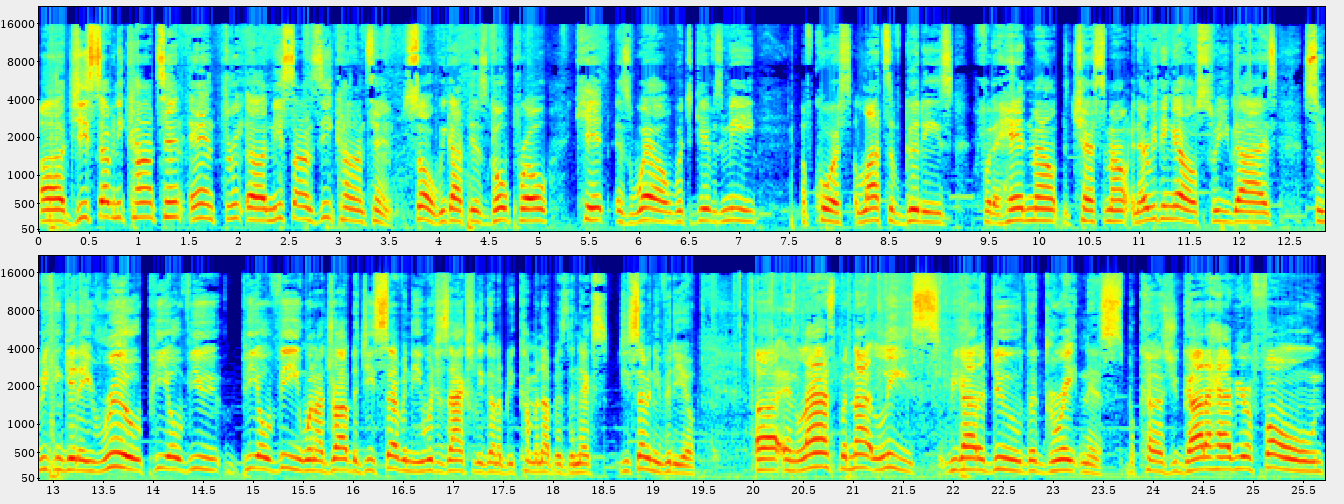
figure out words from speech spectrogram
uh, G70 content and three uh, Nissan Z content. So we got this GoPro kit as well, which gives me, of course, lots of goodies for the head mount, the chest mount, and everything else for you guys so we can get a real POV, POV when I drive the G70, which is actually going to be coming up as the next G70 video. Uh, and last but not least, we got to do the greatness because you got to have your phone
